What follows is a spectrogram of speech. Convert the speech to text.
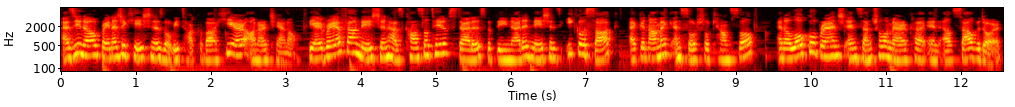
As you know, brain education is what we talk about here on our channel. The Ibrea Foundation has consultative status with the United Nations ECOSOC, Economic and Social Council, and a local branch in Central America in El Salvador.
